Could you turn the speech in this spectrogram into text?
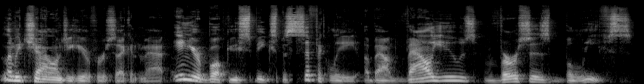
Let me challenge you here for a second, Matt. In your book, you speak specifically about values versus beliefs,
